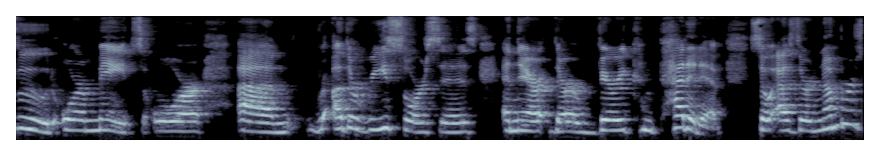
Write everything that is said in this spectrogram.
food or mates or um, other resources, and they're, they're very competitive. So as their numbers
